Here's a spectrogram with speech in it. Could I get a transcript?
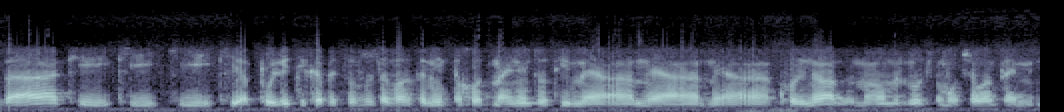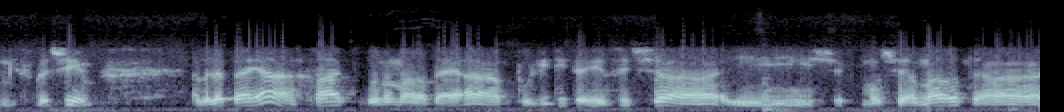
בה, כי, כי, כי, כי הפוליטיקה בסופו של דבר תמיד פחות מעניינת אותי מה, מה, מהקולנוע ומהאומנות, למרות שהרבה פעמים מפגשים. אבל הבעיה האחת, בוא נאמר, הבעיה הפוליטית היבשה היא שכמו שאמרת, אה,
